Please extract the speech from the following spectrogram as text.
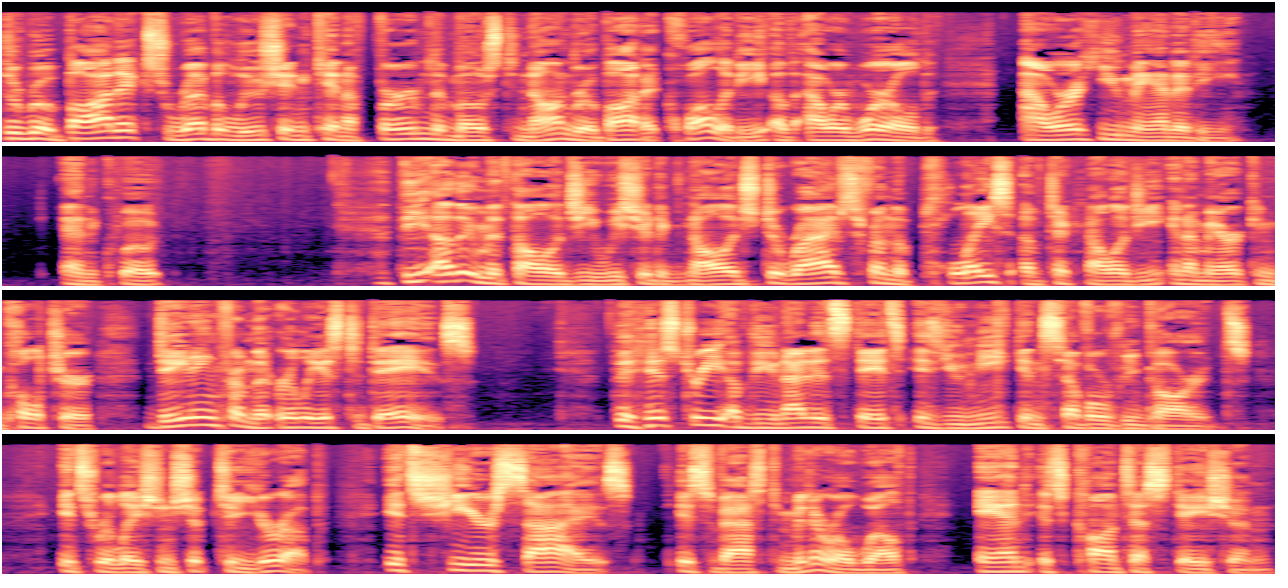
the robotics revolution can affirm the most non-robotic quality of our world, our humanity, end quote. The other mythology we should acknowledge derives from the place of technology in American culture, dating from the earliest days. The history of the United States is unique in several regards its relationship to Europe, its sheer size, its vast mineral wealth, and its contestation.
